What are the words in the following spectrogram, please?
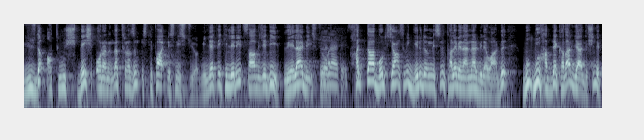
%65 oranında Truss'ın istifa etmesini istiyor. Milletvekilleri sadece değil, üyeler de istiyorlar. Üyeler de istiyor. Hatta Boris Johnson'ın geri dönmesini talep edenler bile vardı. Bu, bu hadde kadar geldi. Şimdi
